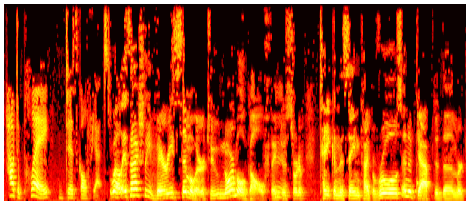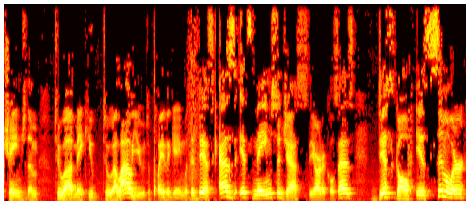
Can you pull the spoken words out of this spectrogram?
how to play disc golf yet. Well, it's actually very similar to normal golf. They've just sort of taken the same type of rules and adapted them or changed them to uh, make you to allow you to play the game with a disc. As its name suggests, the article says, disc golf is similar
